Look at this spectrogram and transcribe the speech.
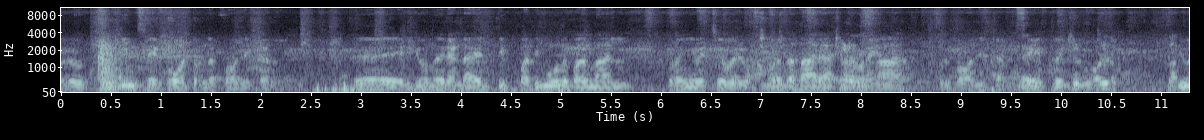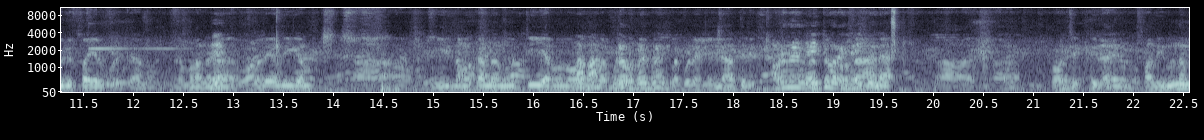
ഒരു ഡ്രിങ്കിങ് സേഫ് വാട്ടറിന്റെ പ്രോജക്റ്റാണ്. ഇത് എനിക്ക് തോന്നുന്നു രണ്ടായിരത്തി പതിമൂന്ന് പതിനാലിൽ തുടങ്ങി വെച്ച ഒരു അമൃതധാര എന്ന് പറയുന്ന ഒരു പ്രോജക്റ്റാണ്. Safe drinking water. പ്യൂരിഫയർ കൊടുക്കാന്ന് നമ്മളന്ന് വളരെയധികം ഈ നമുക്കന്ന് നൂറ്റി അറുപതോളം ക്ലബുകൾ എല്ലാത്തിലും. പ്രധാന പ്രോജക്റ്റ് ഇതായിരുന്നു അപ്പോൾ അത് ഇന്നും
